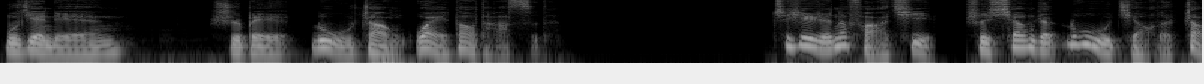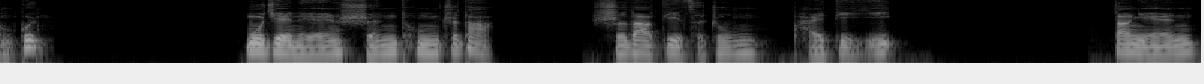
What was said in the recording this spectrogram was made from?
穆建连是被路障外道打死的，这些人的法器。是镶着鹿角的杖棍。穆建连神通之大，十大弟子中排第一。当年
